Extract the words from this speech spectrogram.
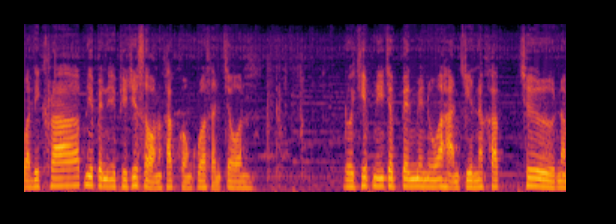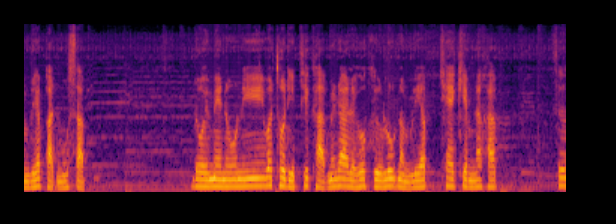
วัสดีครับ นี่เป็น EP ที่2นะครับของครัวสัญจร โดยคลิปนี้จะเป็นเมนูอาหารจีนนะครับ ชื่อนำเลียบผัดหมูสับ โดยเมนูนี้วัตถุดิบที่ขาดไม่ได้เลยก็คือลูกนำเลียบแช่เค็มนะครับ ซึ่ง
